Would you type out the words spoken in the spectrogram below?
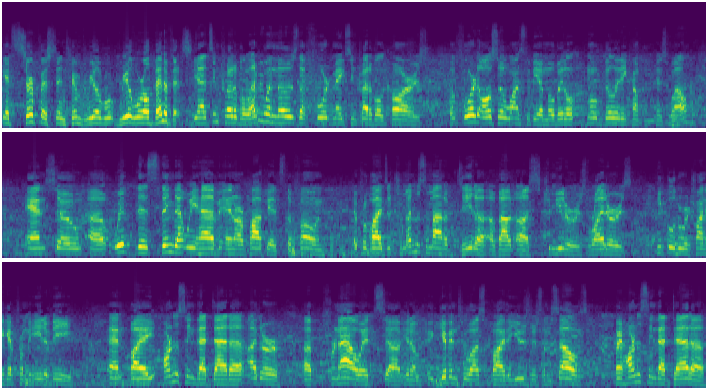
gets surfaced in terms of real, real world benefits. Yeah, it's incredible. Everyone knows that Ford makes incredible cars, but Ford also wants to be a mobility company as well. And so uh, with this thing that we have in our pockets, the phone, it provides a tremendous amount of data about us, commuters, riders, people who are trying to get from A to B. And by harnessing that data, either uh, for now it's uh, you know given to us by the users themselves, by harnessing that data,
